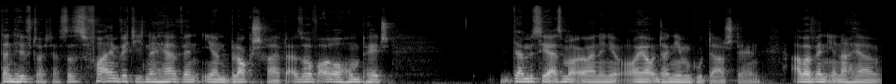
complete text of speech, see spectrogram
dann hilft euch das. Das ist vor allem wichtig nachher, wenn ihr einen Blog schreibt, also auf eurer Homepage. Da müsst ihr erstmal euer, euer Unternehmen gut darstellen. Aber wenn ihr nachher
